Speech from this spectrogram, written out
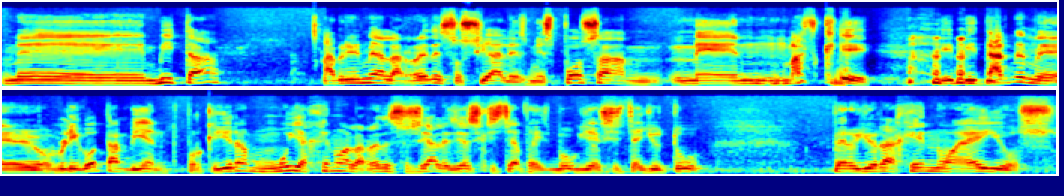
me invita a abrirme a las redes sociales. Mi esposa, me, más que invitarme, me obligó también, porque yo era muy ajeno a las redes sociales. Ya existía Facebook, ya existía YouTube, pero yo era ajeno a ellos.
